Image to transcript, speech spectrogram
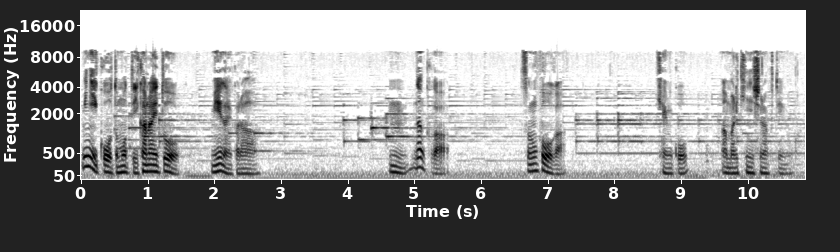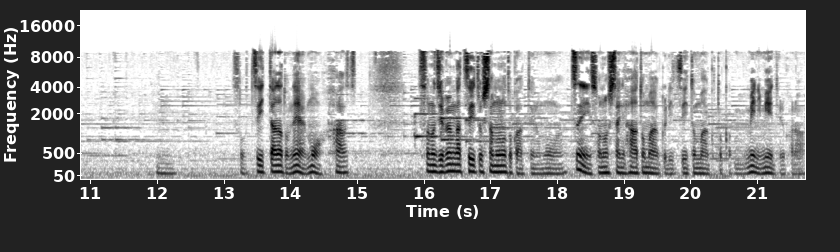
見に行こうと思って行かないと見えないから、うん、なんか、その方が健康？あんまり気にしなくていいのか。うん。そう、ツイッターだとね、もう、は、その自分がツイートしたものとかっていうのも、常にその下にハートマーク、リツイートマークとか目に見えてるから、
